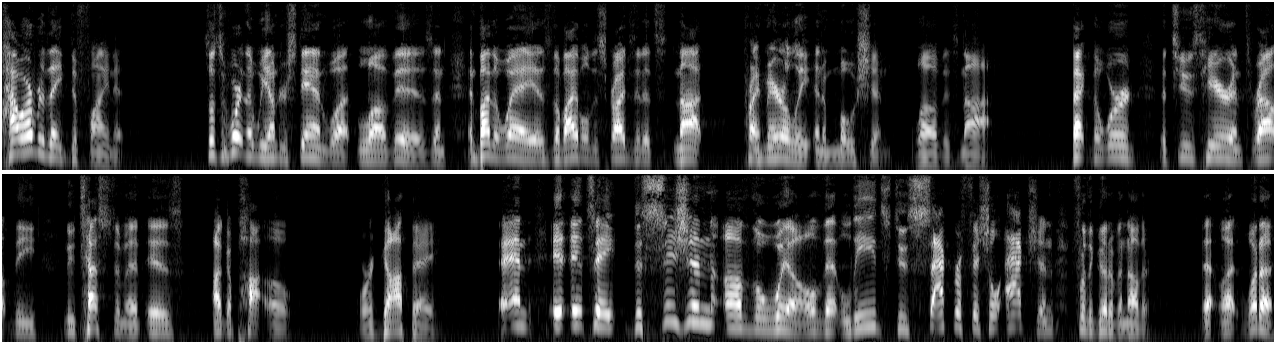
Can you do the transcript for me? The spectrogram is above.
however they define it. So, it's important that we understand what love is. And, and by the way, as the Bible describes it, it's not primarily an emotion. Love is not. In fact, the word that's used here and throughout the New Testament is agapao or agape. And it, it's a decision of the will that leads to sacrificial action for the good of another. What a,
